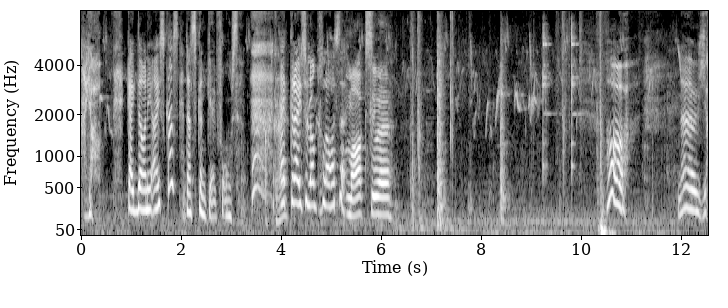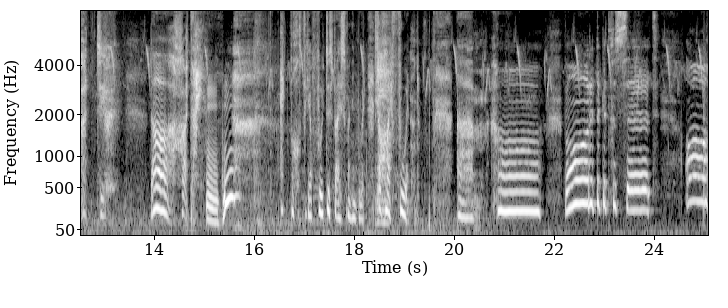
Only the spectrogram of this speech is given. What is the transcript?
Nou ja, kyk daar in die yskas, dan skink jy vir ons. Okay. Ek kry so lank glase. Maak so. Oh. Nou ja, toe. Daar gaan hy. Mhm. Ek wil vir jou foto's wys van die boot. Dis ja. op my foon. Ehm, um, oh, waar het ek dit gesit? Oh,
